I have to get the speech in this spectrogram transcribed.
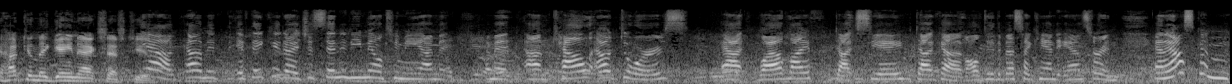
how can they gain access to you? Uh-huh. Yeah, um, if, if they could uh, just send an email to me, I'm at, I'm at um, Cal Outdoors at wildlife.ca.gov. I'll do the best I can to answer and, and ask them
